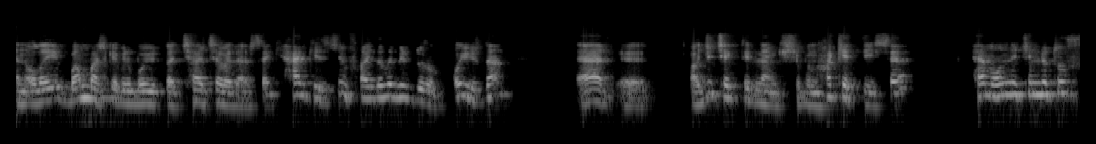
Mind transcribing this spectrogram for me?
Yani olayı bambaşka bir boyutta çerçevelersek herkes için faydalı bir durum. O yüzden eğer e, acı çektirilen kişi bunu hak ettiyse hem onun için lütuf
